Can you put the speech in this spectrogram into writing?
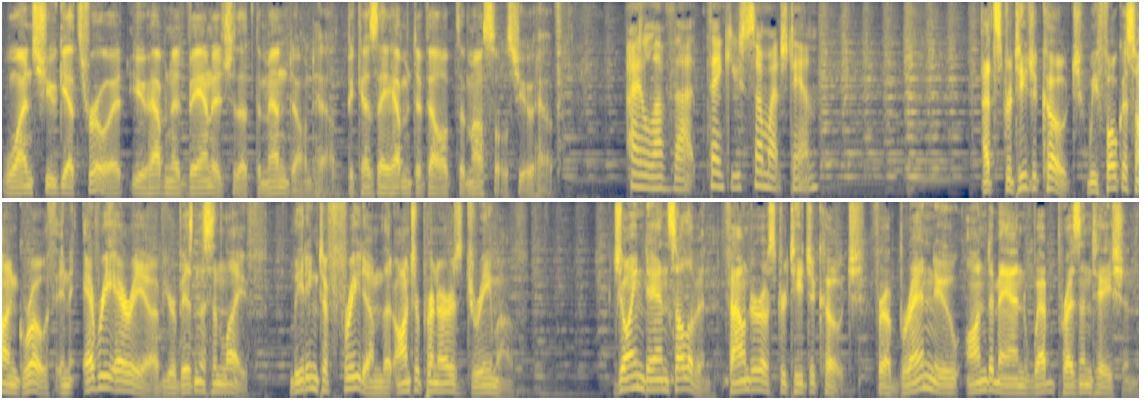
once you get through it, you have an advantage that the men don't have because they haven't developed the muscles you have. I love that. Thank you so much, Dan. At Strategic Coach, we focus on growth in every area of your business and life, leading to freedom that entrepreneurs dream of. Join Dan Sullivan, founder of Strategic Coach, for a brand new on demand web presentation.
